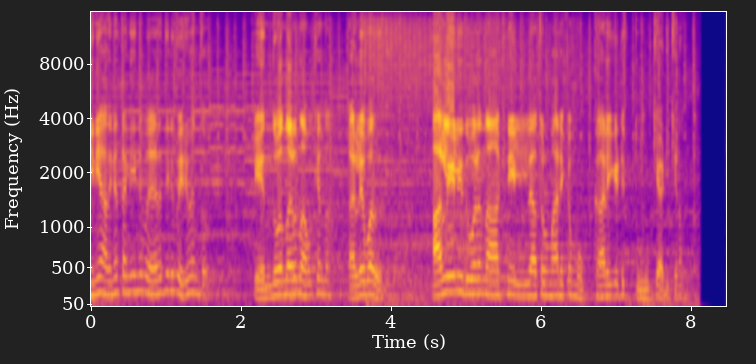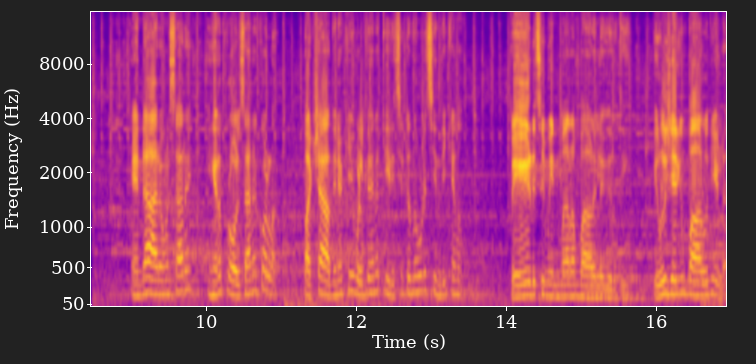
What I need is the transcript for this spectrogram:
ഇനി അതിനെ തന്നെ ഇനി വേറെന്തെങ്കിലും വരുമെന്തോ എന്തു? വന്നാലും നമുക്കെന്താ? അല്ലേ പാർവതി? അല്ലെങ്കിൽ ഇതുപോലെ നാക്കിനെ ഇല്ലാത്തവന്മാരൊക്കെ മുക്കാലി കെട്ടി തൂക്കി അടിക്കണം. എന്റെ ആരോമൽ സാറേ ഇങ്ങനെ പ്രോത്സാഹനം കൊള്ളാം. പക്ഷെ അതിനൊക്കെ ഇവൾക്ക് തന്നെ തിരിച്ചിട്ടെന്ന് കൂടി ചിന്തിക്കണം. പേടിച്ച് മിന്മാറാൻ പാടില്ല കീർത്തി. ഇവൾ ശരിക്കും പാർവതിയല്ല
